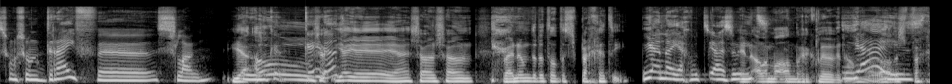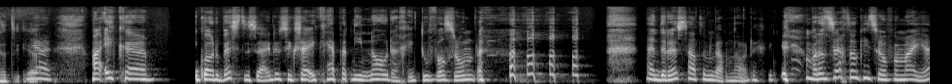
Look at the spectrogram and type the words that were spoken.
zo'n zo'n drijfslang. Ja, oh, zo- ja, ja, ja, ja. Zo'n, zo'n, wij noemden dat altijd spaghetti. Ja, nou ja, goed. Ja, zoiets. In allemaal andere kleuren dan. spaghetti. Ja. Ja. Maar ik, eh, ik wou de beste zijn, dus ik zei: Ik heb het niet nodig. Ik doe wel zonder. en de rest had hem wel nodig. maar dat zegt ook iets over mij, hè?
